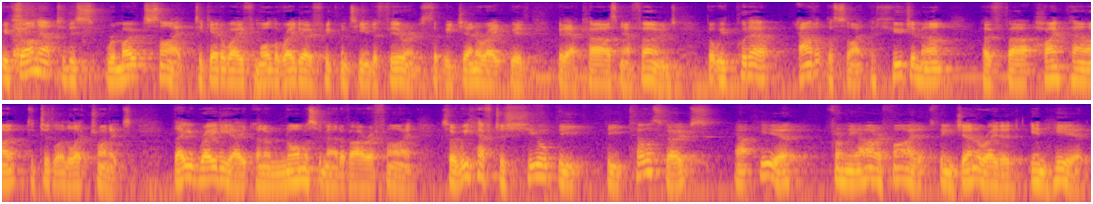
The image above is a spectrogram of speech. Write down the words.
we've gone out to this remote site to get away from all the radio frequency interference that we generate with, with our cars and our phones, but we've put out, out at the site a huge amount of uh, high power digital electronics. They radiate an enormous amount of RFI. So we have to shield the, the telescopes out here from the RFI that's being generated in here.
